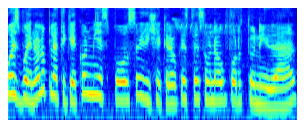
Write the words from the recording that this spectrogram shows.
pues bueno, lo platiqué con mi esposo y dije, creo que esta es una oportunidad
